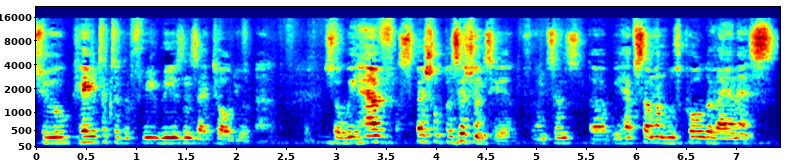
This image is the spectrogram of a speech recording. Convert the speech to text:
to cater to the three reasons I told you about. So we have special positions here. For instance, uh, we have someone who's called a lioness.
